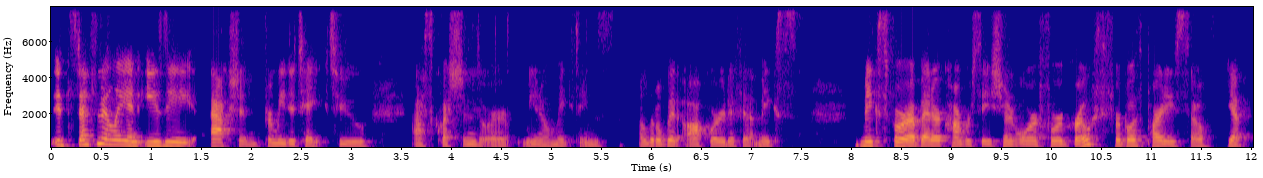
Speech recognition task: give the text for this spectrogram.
it's definitely an easy action for me to take to ask questions or, you know, make things a little bit awkward if that makes makes for a better conversation or for growth for both parties. So, yep.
